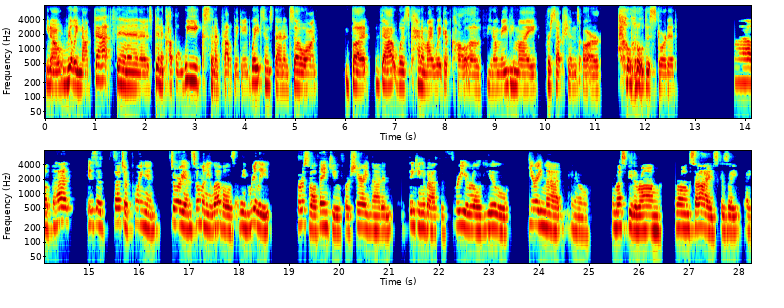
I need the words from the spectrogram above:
you know, really not that thin. And it's been a couple weeks and I've probably gained weight since then and so on. But that was kind of my wake up call of, you know, maybe my perceptions are a little distorted. Wow, that is a such a poignant story on so many levels. I mean, really, first of all, thank you for sharing that and thinking about the three year old you, hearing that, you know, it must be the wrong wrong size because I, I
